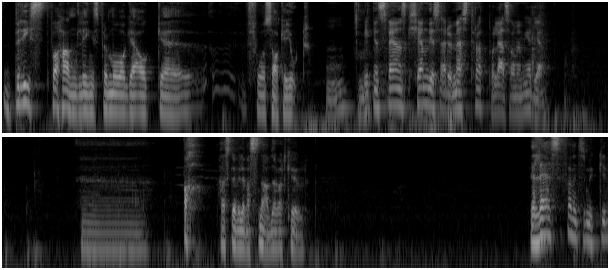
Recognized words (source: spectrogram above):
brist på handlingsförmåga och eh, få saker gjort. Vilken svensk kändis är du mest trött på att läsa om i media? Eh, åh, här skulle jag vilja vara snabb, det hade varit kul. Jag läser fan inte så mycket.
